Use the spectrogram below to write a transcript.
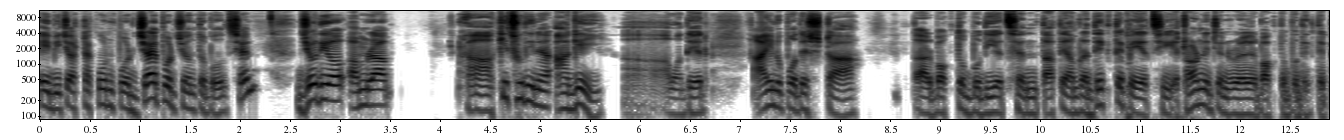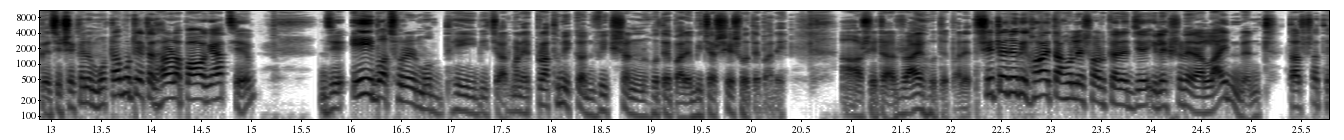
এই বিচারটা কোন পর্যায় পর্যন্ত বলছেন। যদিও আমরা কিছুদিনের আগেই আমাদের আইন উপদেষ্টা তার বক্তব্য দিয়েছেন, তাতে আমরা দেখতে পেয়েছি অ্যাটর্নি জেনারেলের বক্তব্য দেখতে পেয়েছি, সেখানে মোটামুটি একটা ধারণা পাওয়া গেছে যে এই বছরের মধ্যেই বিচার মানে প্রাথমিক কনভিকশন হতে পারে, বিচার শেষ হতে পারে, আর সেটা রায় হতে পারে। সেটা যদি হয় তাহলে সরকারের যে ইলেকশনের অ্যালাইনমেন্ট তার সাথে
